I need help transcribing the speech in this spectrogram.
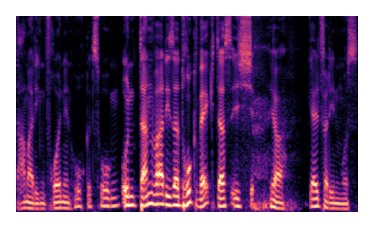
damaligen Freundin, hochgezogen. Und dann war dieser Druck weg, dass ich ja Geld verdienen muss.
